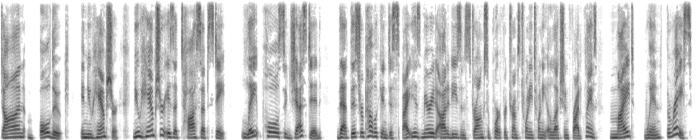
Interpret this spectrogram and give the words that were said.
Don Bolduc in New Hampshire. New Hampshire is a toss up state. Late polls suggested that this Republican, despite his myriad oddities and strong support for Trump's 2020 election fraud claims, might win the race.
